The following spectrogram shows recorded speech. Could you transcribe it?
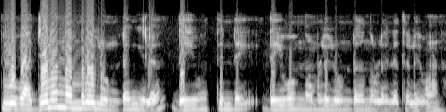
ഈ വചനം നമ്മളിൽ ഉണ്ടെങ്കിൽ ദൈവത്തിന്റെ ദൈവം നമ്മളിൽ ഉണ്ട് എന്നുള്ളതിന്റെ തെളിവാണ്.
